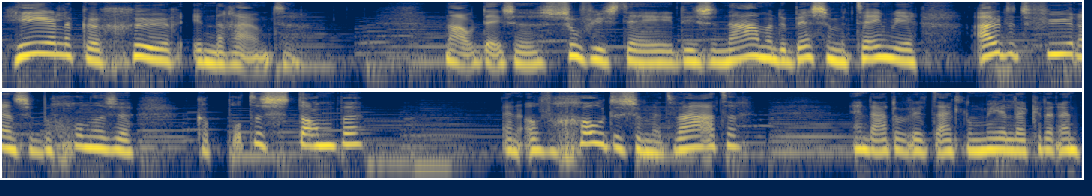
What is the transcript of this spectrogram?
heerlijke geur in de ruimte. Nou, deze Soefies, die, die ze namen de bessen meteen weer uit het vuur en ze begonnen ze kapot te stampen en overgoten ze met water. En daardoor werd het eigenlijk nog meer lekkerder. En,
